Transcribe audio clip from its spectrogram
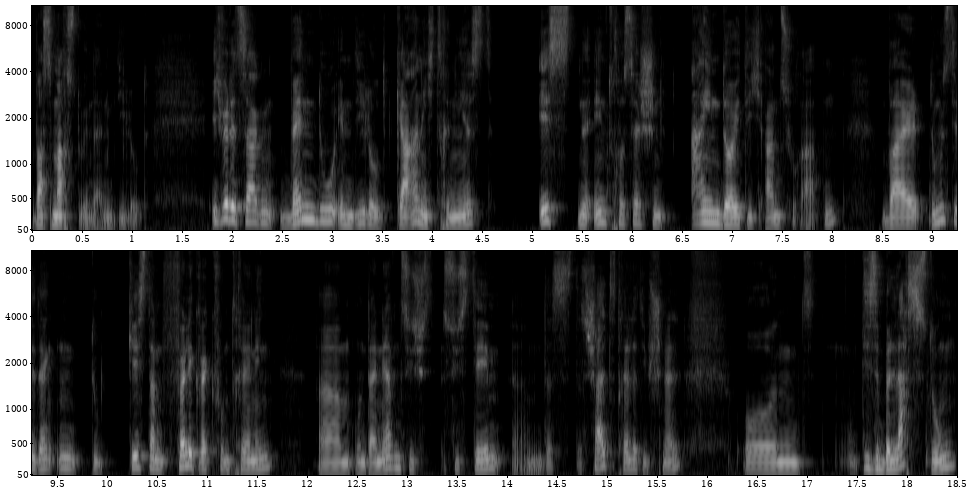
was machst du in deinem Deload? Ich würde jetzt sagen, wenn du im Deload gar nicht trainierst, ist eine Intro-Session eindeutig anzuraten, weil du musst dir denken, du gehst dann völlig weg vom Training ähm, und dein Nervensystem, ähm, das, das schaltet relativ schnell und diese Belastung,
